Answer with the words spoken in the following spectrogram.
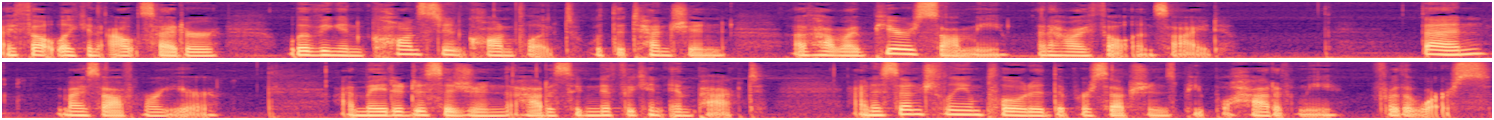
I felt like an outsider living in constant conflict with the tension of how my peers saw me and how I felt inside. Then, my sophomore year, I made a decision that had a significant impact and essentially imploded the perceptions people had of me for the worse.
